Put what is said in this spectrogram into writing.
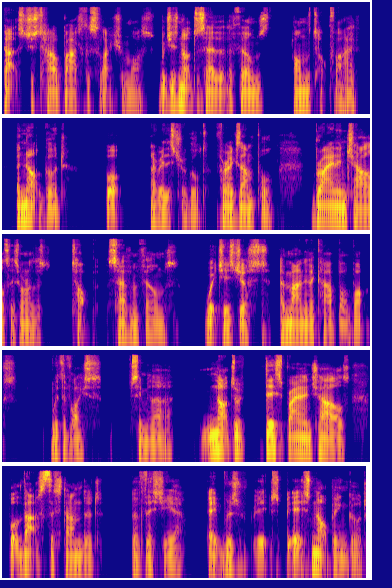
That's just how bad the selection was, which is not to say that the films on the top five are not good, but I really struggled. For example, Brian and Charles is one of the top seven films, which is just a man in a cardboard box with a voice similar. Not to diss Brian and Charles, but that's the standard of this year. It was it's it's not been good.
